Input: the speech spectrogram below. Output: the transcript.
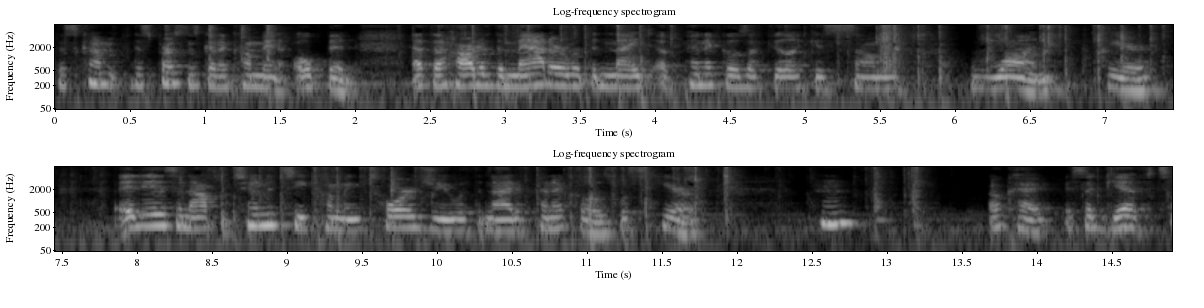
This come this person's going to come in open. At the heart of the matter with the Knight of Pentacles, I feel like is someone here. It is an opportunity coming towards you with the Knight of Pentacles. What's here? Hmm? Okay, it's a gift.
